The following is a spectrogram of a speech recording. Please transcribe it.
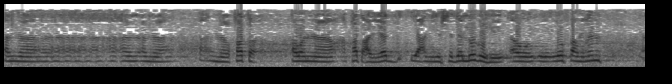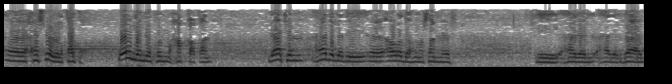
أن أن أن, أن القطع أو أن قطع اليد يعني يستدل به أو يفهم منه آه، حصول القطع وإن لم يكن محققا. لكن هذا الذي آه، أورده المصنف في هذا هذا الباب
